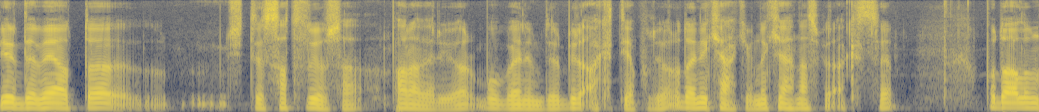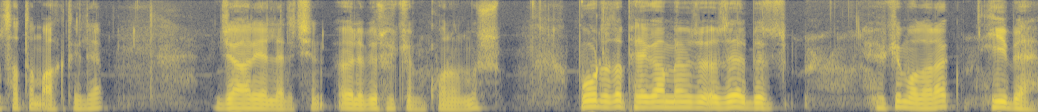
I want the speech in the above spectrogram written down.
Bir de veyahut da işte satılıyorsa para veriyor. Bu benimdir. Bir akit yapılıyor. O da nikah gibi. Nikah nasıl bir akitse bu da alım satım aktiyle cariyeler için öyle bir hüküm konulmuş. Burada da peygamberimize özel bir hüküm olarak hibe.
